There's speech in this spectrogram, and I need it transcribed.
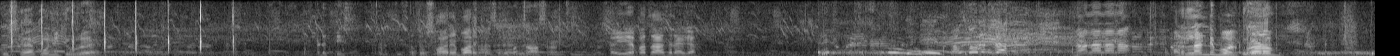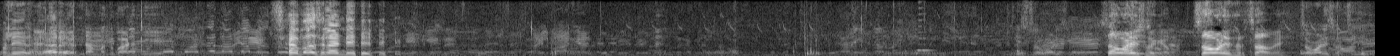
कुछ है कौन क्यों रहा है। अड़तीस। तो सारे बार पचास रन सही है पचास रहेगा ना ना ना ना। लंडी बहुत पुराना प्लेयर है यार। गट्टा मत बांट दिए। शाबाश लंडी। चौवालीस हो गया। चौवालीस और चावे चौवालीस रन चाहिए।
